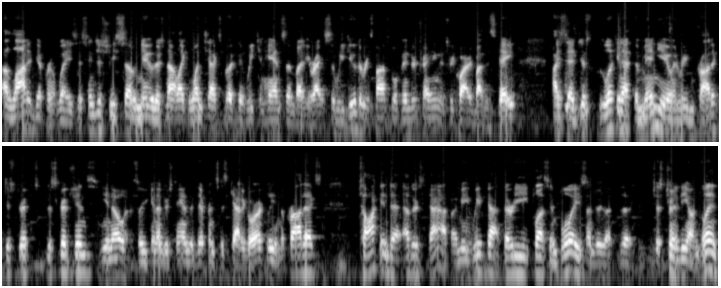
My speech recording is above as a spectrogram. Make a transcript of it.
a lot of different ways. This industry's so new. There's not like one textbook that we can hand somebody, right? So we do the responsible vendor training that's required by the state. I said, just looking at the menu and reading product descriptions, you know, so you can understand the differences categorically in the products. Talking to other staff. I mean, we've got 30 plus employees under the, the just Trinity on Glen,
